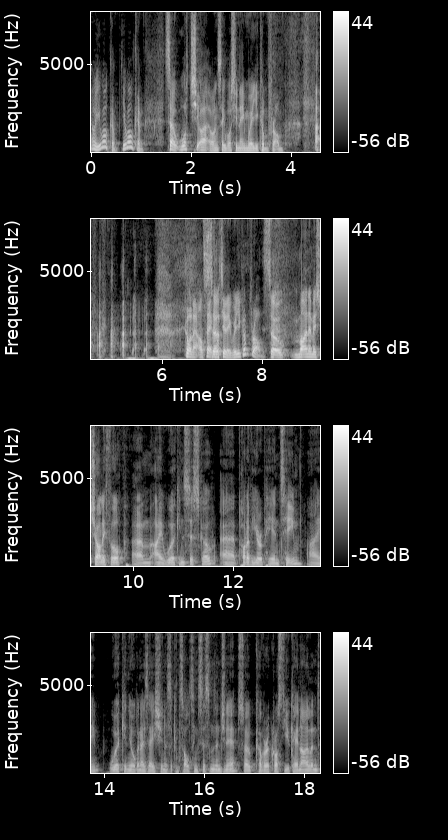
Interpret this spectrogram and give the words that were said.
Oh, you're welcome. You're welcome. So, what's your? I want to say, what's your name? Where you come from? Go on, I'll say. it. What's your name? Where you come from? So, my name is Charlie Thorpe. Um, I work in Cisco, uh, part of a European team. I work in the organisation as a consulting systems engineer, so cover across the UK and Ireland,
